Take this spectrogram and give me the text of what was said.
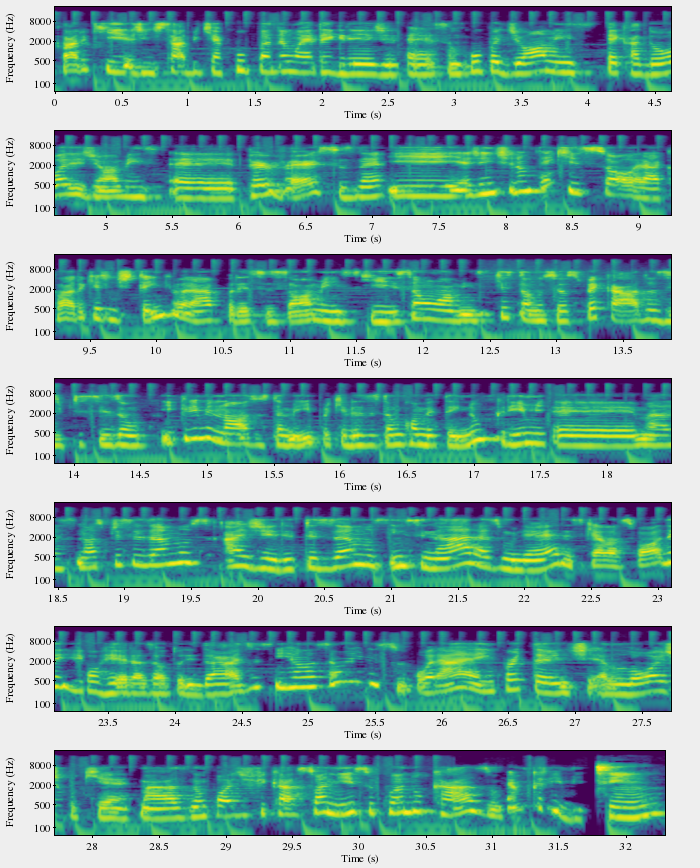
Claro que a gente sabe que a culpa não é da igreja, é, são culpa de homens pecadores, de homens é, perversos, né? E a gente não tem que só orar. Claro que a gente tem que orar por esses homens que são homens que estão nos seus pecados e precisam. e criminosos também, porque eles estão cometendo um crime. é, mas nós precisamos agir e precisamos ensinar as mulheres que elas podem recorrer às autoridades em relação a isso. Orar é importante, é lógico que é, mas não pode ficar só nisso quando o caso é um crime. sim.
